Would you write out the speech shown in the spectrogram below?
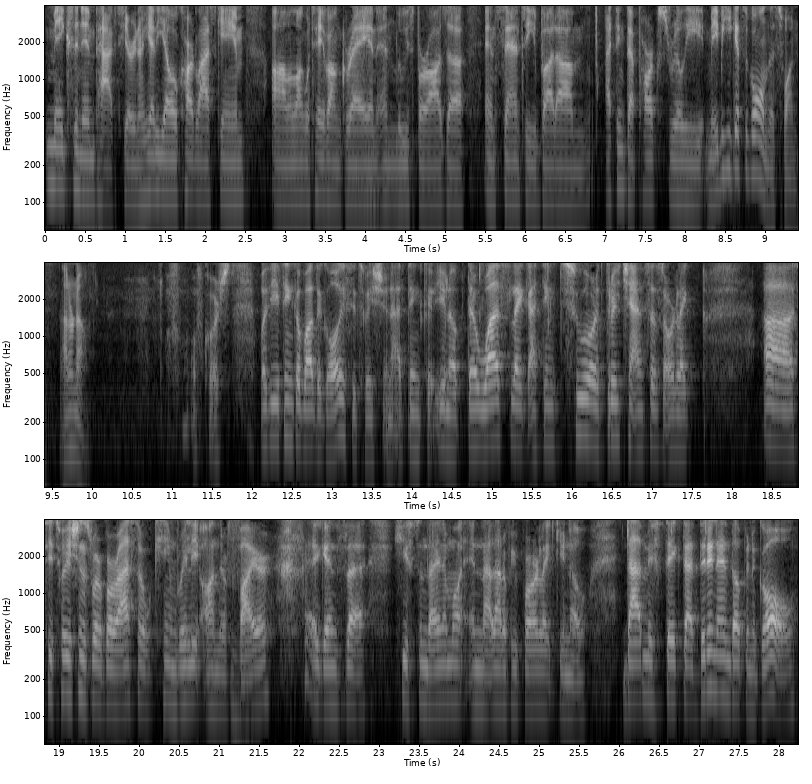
makes an impact here. You know, he had a yellow card last game, um, along with Tayvon Gray and, and Luis Barraza and Santi. But um, I think that Parks really maybe he gets a goal in this one. I don't know of course. What do you think about the goalie situation? I think you know there was like I think two or three chances or like uh, situations where Barraza came really under mm-hmm. fire against uh, Houston Dynamo, and a lot of people are like, you know, that mistake that didn't end up in a goal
